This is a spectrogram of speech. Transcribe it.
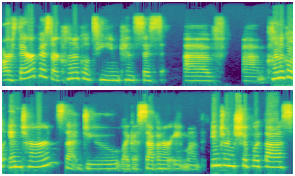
our therapist, our clinical team consists of um, clinical interns that do like a seven or eight month internship with us.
